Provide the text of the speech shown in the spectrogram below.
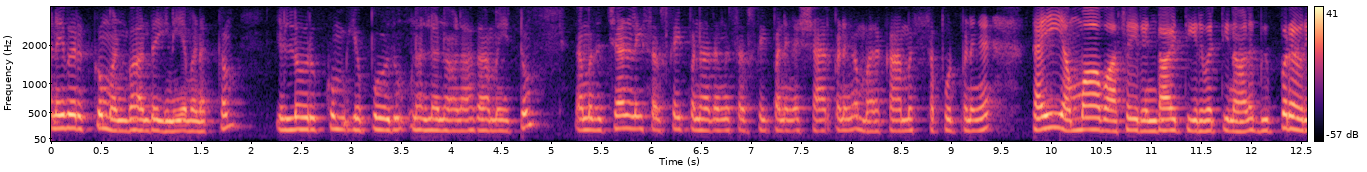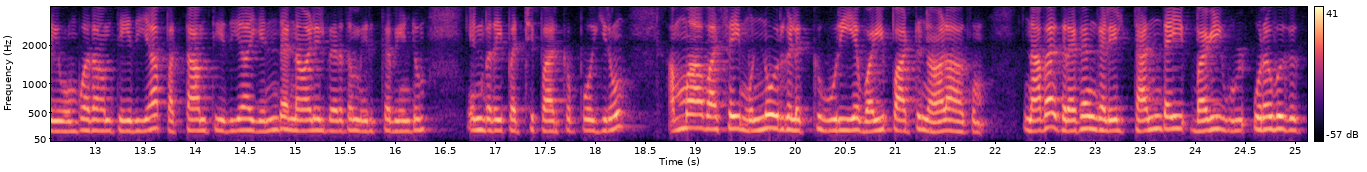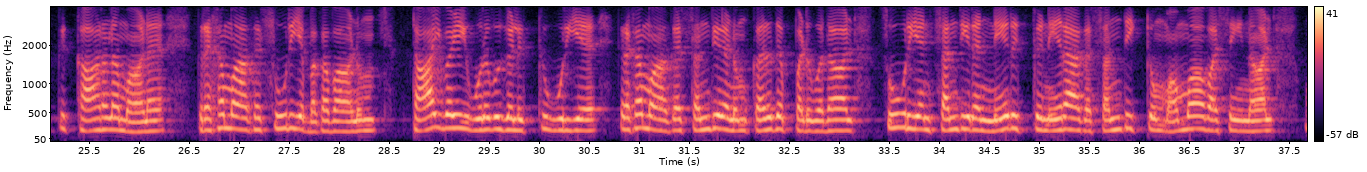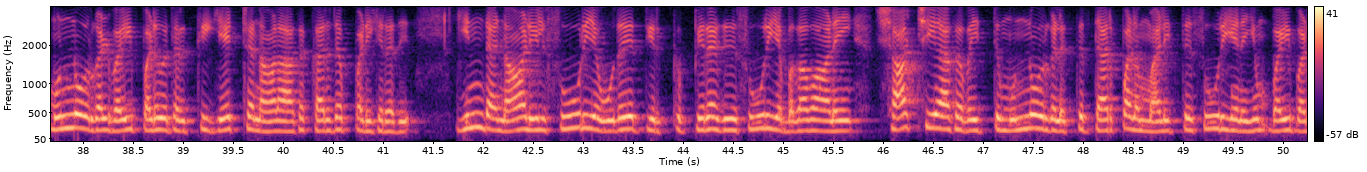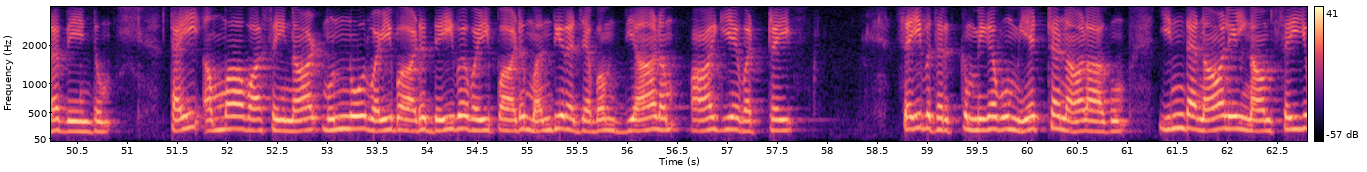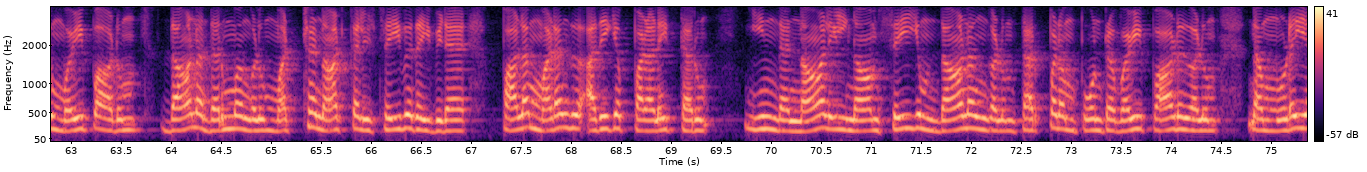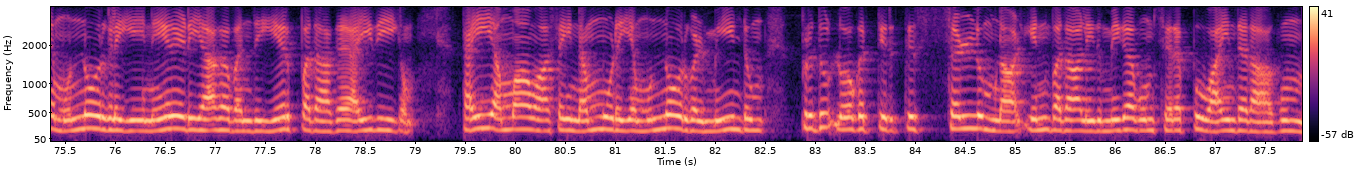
அனைவருக்கும் அன்பார்ந்த இனிய வணக்கம். எல்லோருக்கும் எப்பொழுதும் நல்ல நாளாக அமையட்டும். நமது சேனலை சப்ஸ்கிரைப் பண்ணாதவங்க சப்ஸ்கிரைப் பண்ணுங்கள் ஷேர் பண்ணுங்கள் மறக்காமல் சப்போர்ட் பண்ணுங்கள் தை அமாவாசை ரெண்டாயிரத்தி இருபத்தி நாலு பிப்ரவரி ஒன்பதாம் தேதியா பத்தாம் தேதியா எந்த நாளில் விரதம் இருக்க வேண்டும் என்பதை பற்றி பார்க்க போகிறோம். அமாவாசை முன்னோர்களுக்கு உரிய வழிபாட்டு நாளாகும். நவ கிரகங்களில் தந்தை வழி உறவுகளுக்கு காரணமான கிரகமாக சூரிய பகவானும் தாய் வழி உறவுகளுக்கு உரிய கிரகமாக சந்திரனும் கருதப்படுவதால் சூரியன் சந்திரன் நேருக்கு நேராக சந்திக்கும் அமாவாசை நாள் முன்னோர்கள் வழிபடுவதற்கு ஏற்ற நாளாக கருதப்படுகிறது. இந்த நாளில் சூரிய உதயத்திற்கு பிறகு சூரிய பகவானை சாட்சியாக வைத்து முன்னோர்களுக்கு தர்ப்பணம் அளித்து சூரியனையும் வழிபட வேண்டும். தை அம்மாவாசை நாள் முன்னோர் வழிபாடு தெய்வ வழிபாடு மந்திர ஜபம் தியானம் ஆகியவற்றை செய்வதற்கு மிகவும் ஏற்ற நாளாகும். இந்த நாளில் நாம் செய்யும் வழிபாடும் தான தர்மங்களும் மற்ற நாட்களில் செய்வதை விட பல மடங்கு அதிக பலனை தரும். இந்த நாளில் நாம் செய்யும் தானங்களும் தர்ப்பணம் போன்ற வழிபாடுகளும் நம்முடைய முன்னோர்களையே நேரடியாக வந்து ஏற்பதாக ஐதீகம். தை அமாவாசை நம்முடைய முன்னோர்கள் மீண்டும் பிருது லோகத்திற்கு செல்லும் நாள் என்பதால் இது மிகவும் சிறப்பு வாய்ந்ததாகும்.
